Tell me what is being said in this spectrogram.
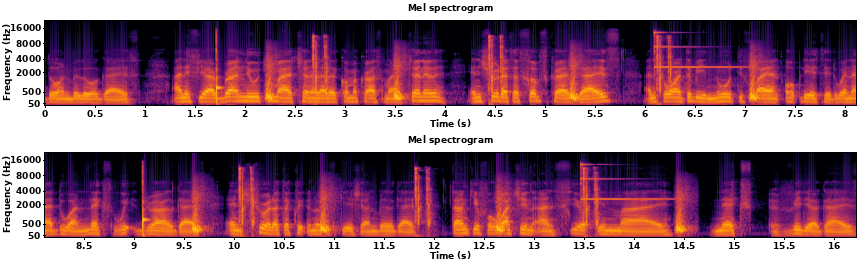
down below guys. And if you are brand new to my channel and you come across my channel ensure that you subscribe guys. And if you want to be notified and updated when I do a next withdrawal guys ensure that you click the notification bell guys. Thank you for watching and see you in my next video guys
